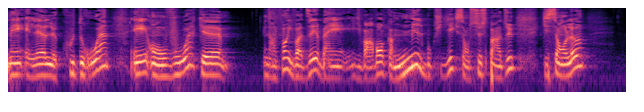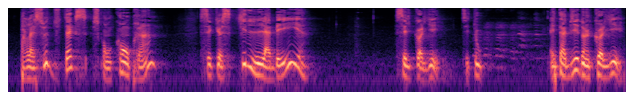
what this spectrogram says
Mais elle a le cou droit et on voit que, dans le fond, il va dire, ben, il va avoir comme mille boucliers qui sont suspendus, qui sont là par la suite du texte, ce qu'on comprend, c'est que ce qui l'habille, c'est le collier. C'est tout. Est habillée d'un collier.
